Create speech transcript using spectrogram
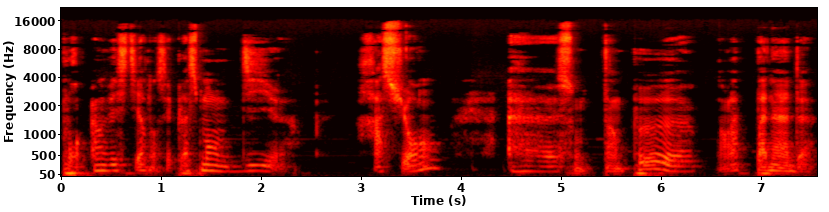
pour investir dans ces placements dits euh, rassurants euh, sont un peu dans la panade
